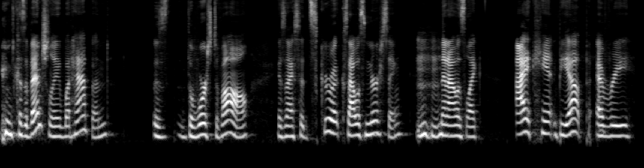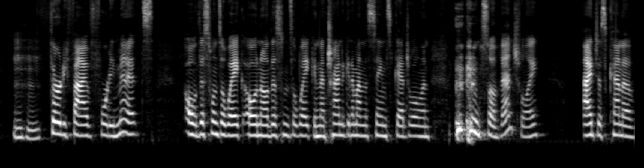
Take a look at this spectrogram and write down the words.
because eventually, what happened is the worst of all. Is I said screw it because I was nursing. Mm-hmm. Then I was like, I can't be up every Mm-hmm. 35, 40 minutes. Oh, this one's awake. Oh no, this one's awake, and I'm trying to get them on the same schedule. And so eventually, I just kind of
